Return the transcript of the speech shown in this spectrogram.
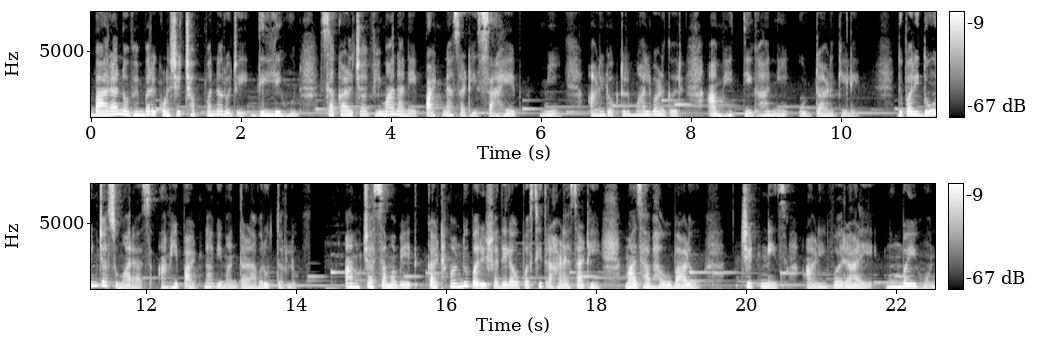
बारा नोव्हेंबर एकोणीसशे छप्पन्न रोजी दिल्लीहून सकाळच्या विमानाने पाटण्यासाठी साहेब मी आणि डॉक्टर मालवणकर आम्ही तिघांनी उड्डाण केले. दुपारी दोनच्या सुमारास आम्ही पाटणा विमानतळावर उतरलो. आमच्या समवेत काठमांडू परिषदेला उपस्थित राहण्यासाठी माझा भाऊ बाळू चिटणीस आणि वराळे मुंबईहून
